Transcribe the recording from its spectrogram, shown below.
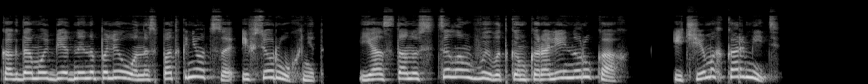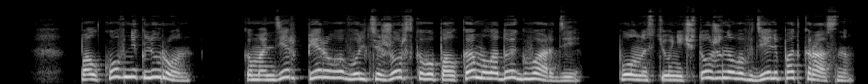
Когда мой бедный Наполеон споткнется и все рухнет, я останусь с целым выводком королей на руках. И чем их кормить? Полковник Люрон, командир первого вольтежерского полка молодой гвардии, полностью уничтоженного в деле под Красным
